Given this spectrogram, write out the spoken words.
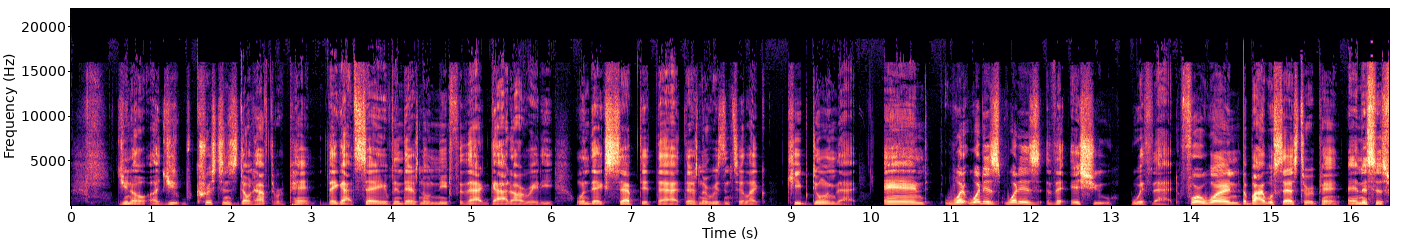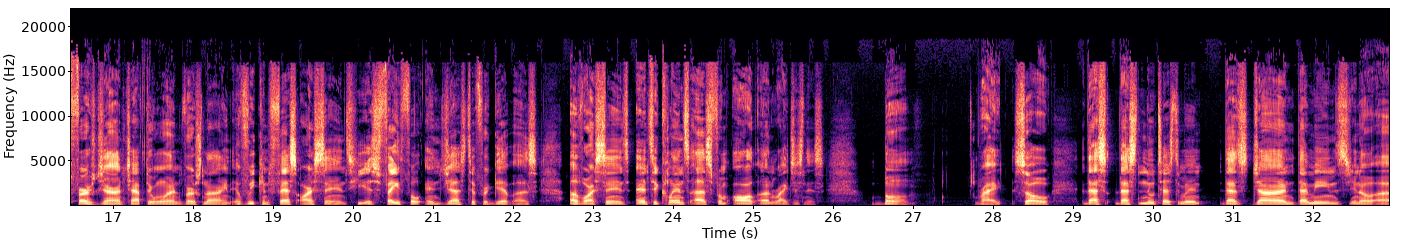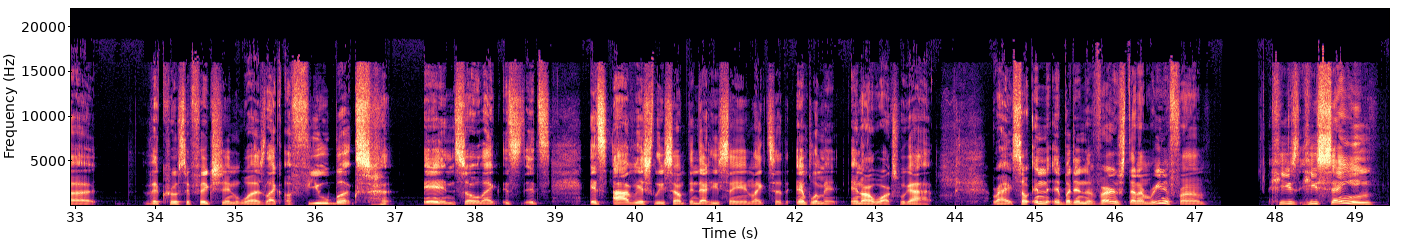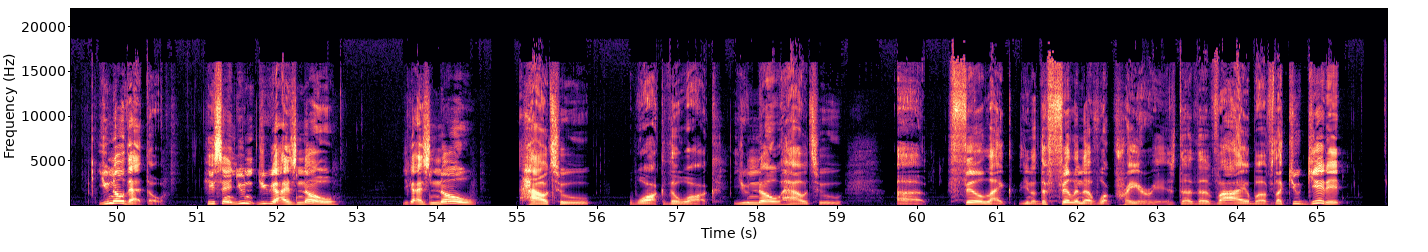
you know, uh, you Christians don't have to repent. They got saved, and there's no need for that. God already, when they accepted that, there's no reason to like keep doing that. And what what is what is the issue with that. For one, the Bible says to repent, and this is First John chapter 1 verse 9. If we confess our sins, he is faithful and just to forgive us of our sins and to cleanse us from all unrighteousness. Boom. Right? So that's that's New Testament, that's John. That means, you know, uh the crucifixion was like a few books in. So like it's it's it's obviously something that he's saying like to implement in our walks with God, right? So in the, but in the verse that I'm reading from, he's he's saying, you know that though. He's saying you you guys know, you guys know how to walk the walk. You know how to uh feel like, you know, the feeling of what prayer is, the the vibe of like you get it,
